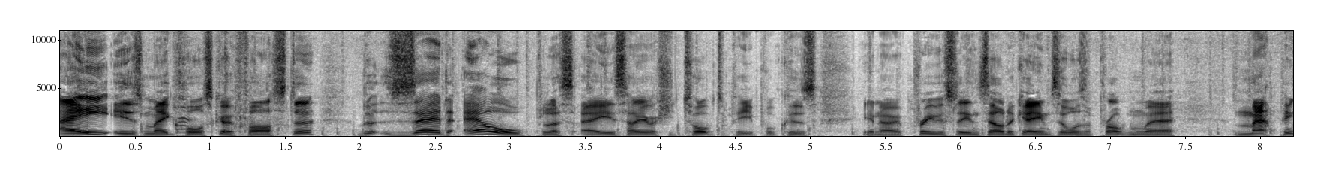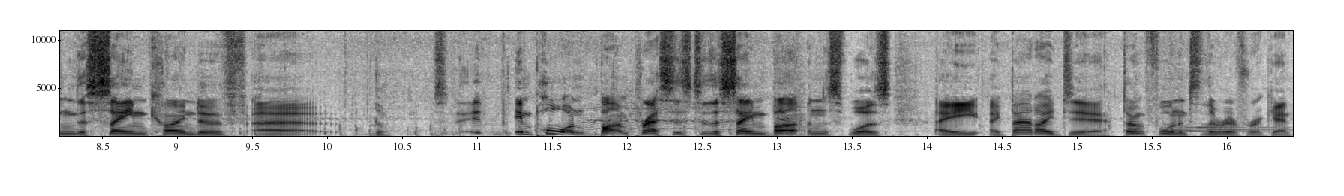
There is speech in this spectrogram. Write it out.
a is make horse go faster, but ZL plus A is how you actually talk to people, because, you know, previously in Zelda games there was a problem where mapping the same kind of, uh, the important button presses to the same buttons was a, a bad idea. Don't fall into the river again.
